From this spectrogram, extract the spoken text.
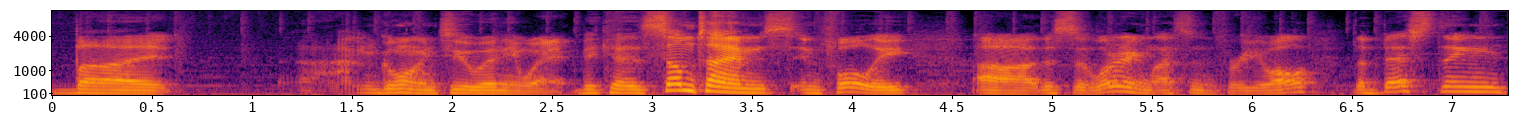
but I'm going to anyway, because sometimes in Foley, uh, this is a learning lesson for you all, the best thing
